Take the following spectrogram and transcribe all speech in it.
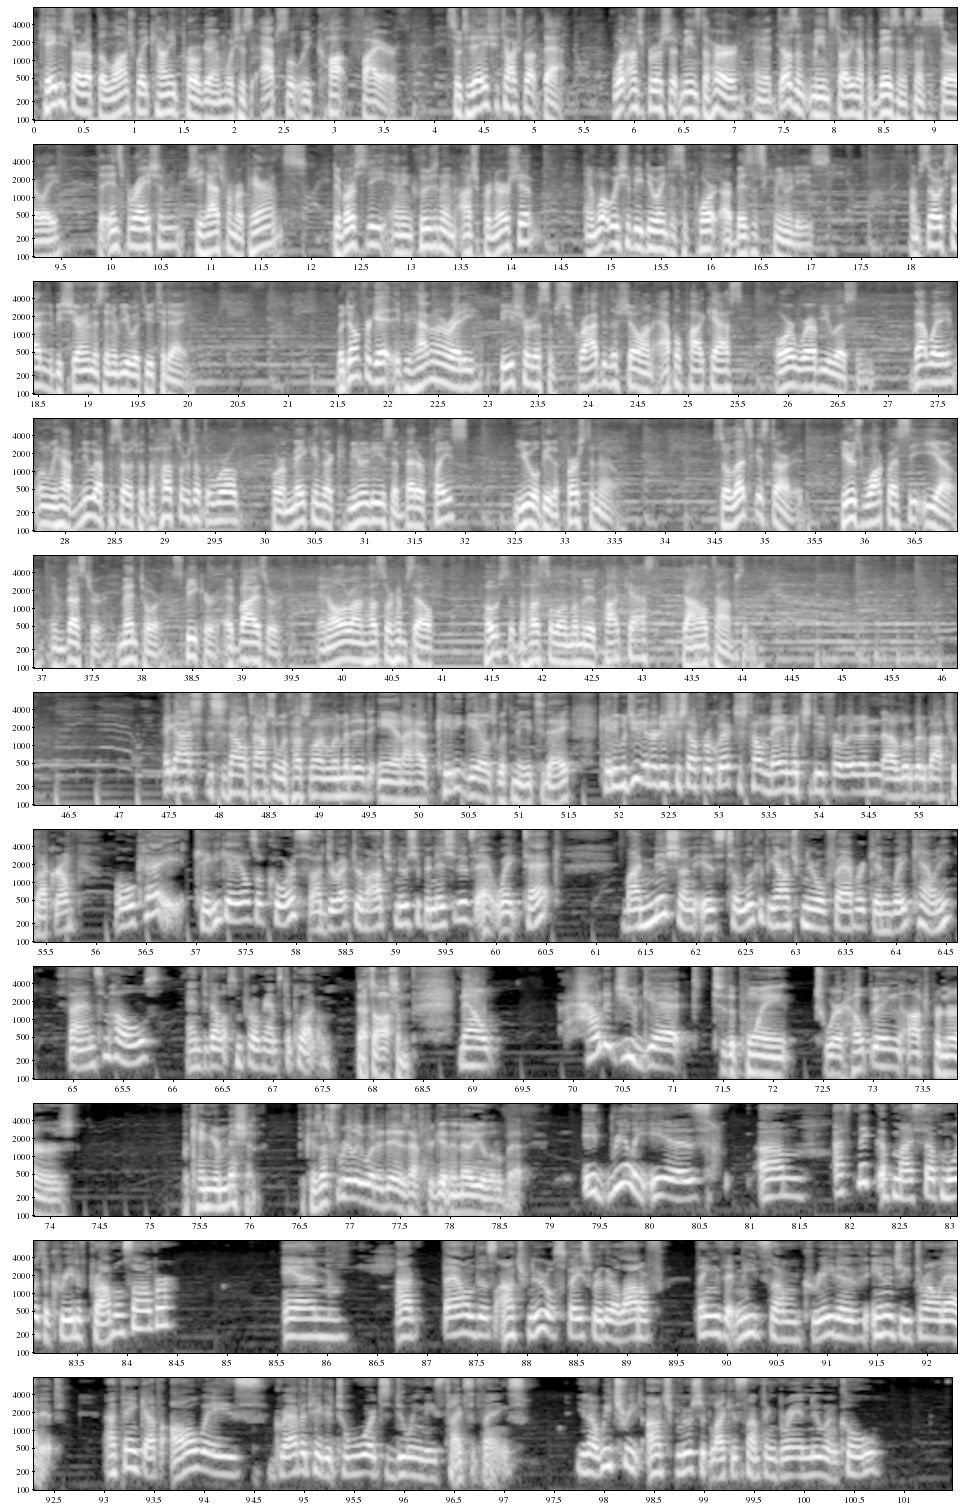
Katie started up the Launch Wake County program, which has absolutely caught fire. So today she talks about that, what entrepreneurship means to her, and it doesn't mean starting up a business necessarily, the inspiration she has from her parents, diversity and inclusion in entrepreneurship, and what we should be doing to support our business communities. I'm so excited to be sharing this interview with you today. But don't forget, if you haven't already, be sure to subscribe to the show on Apple Podcasts or wherever you listen. That way, when we have new episodes with the hustlers of the world who are making their communities a better place, you will be the first to know. So let's get started. Here's Walk West CEO, investor, mentor, speaker, advisor, and all around hustler himself, host of the Hustle Unlimited podcast, Donald Thompson. Hey guys, this is Donald Thompson with Hustle Unlimited, and I have Katie Gailes with me today. Katie, would you introduce yourself real quick? Just tell them name, what you do for a living, a little bit about your background. Okay, Katie Gailes, of course, I'm Director of Entrepreneurship Initiatives at Wake Tech. My mission is to look at the entrepreneurial fabric in Wake County, find some holes, and develop some programs to plug them. That's awesome. Now, how did you get to the point to where helping entrepreneurs became your mission? Because that's really what it is after getting to know you a little bit. It really is. Um, I think of myself more as a creative problem solver. And I found this entrepreneurial space where there are a lot of things that need some creative energy thrown at it. I think I've always gravitated towards doing these types of things. You know, we treat entrepreneurship like it's something brand new and cool.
